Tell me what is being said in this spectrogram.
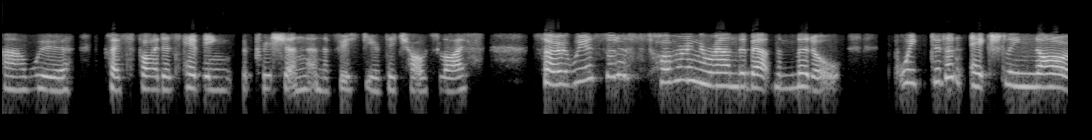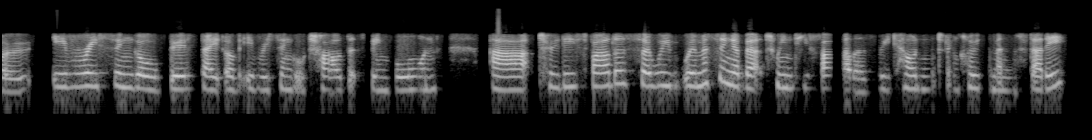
uh, were classified as having depression in the first year of their child's life. So we're sort of hovering around about the middle. We didn't actually know every single birth date of every single child that's been born uh, to these fathers. So we, we're missing about 20 fathers. We couldn't include them in the study.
